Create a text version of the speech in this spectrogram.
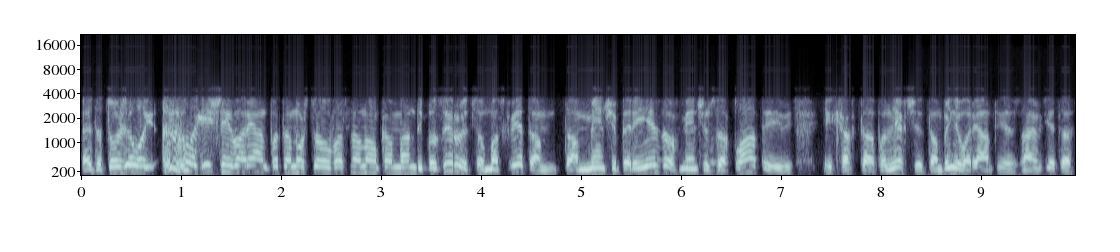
это тоже логичный вариант, потому что в основном команды базируются в Москве, там, там меньше переездов, меньше зарплаты, и, и как-то полегче. Там были варианты, я знаю, где-то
